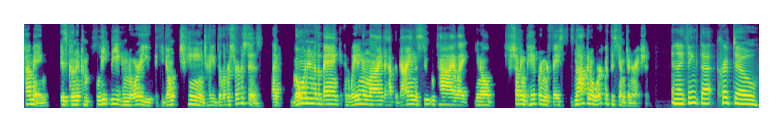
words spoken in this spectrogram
coming is going to completely ignore you if you don't change how you deliver services. Like going into the bank and waiting in line to have the guy in the suit and tie, like, you know, shoving paper in your face is not going to work with this young generation. And I think that crypto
